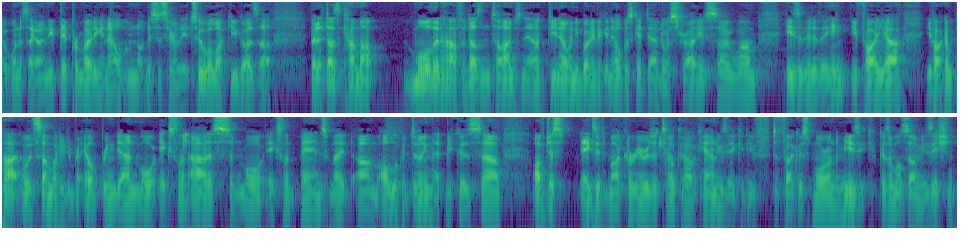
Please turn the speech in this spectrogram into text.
I want to say only they're promoting an album, not necessarily a tour like you guys are. But it does come up more than half a dozen times now. Do you know anybody that can help us get down to Australia? So um, here's a bit of a hint. If I uh, if I can partner with somebody to help bring down more excellent artists and more excellent bands, mate, um, I'll look at doing that because uh, I've just exited my career as a telco account executive to focus more on the music because I'm also a musician.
